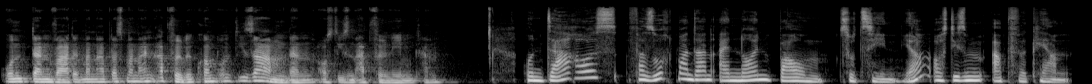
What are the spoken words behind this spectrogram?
und dann wartet man ab, dass man einen Apfel bekommt und die Samen dann aus diesem Apfel nehmen kann. Und daraus versucht man dann einen neuen Baum zu ziehen, ja, aus diesem Apfelkern.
